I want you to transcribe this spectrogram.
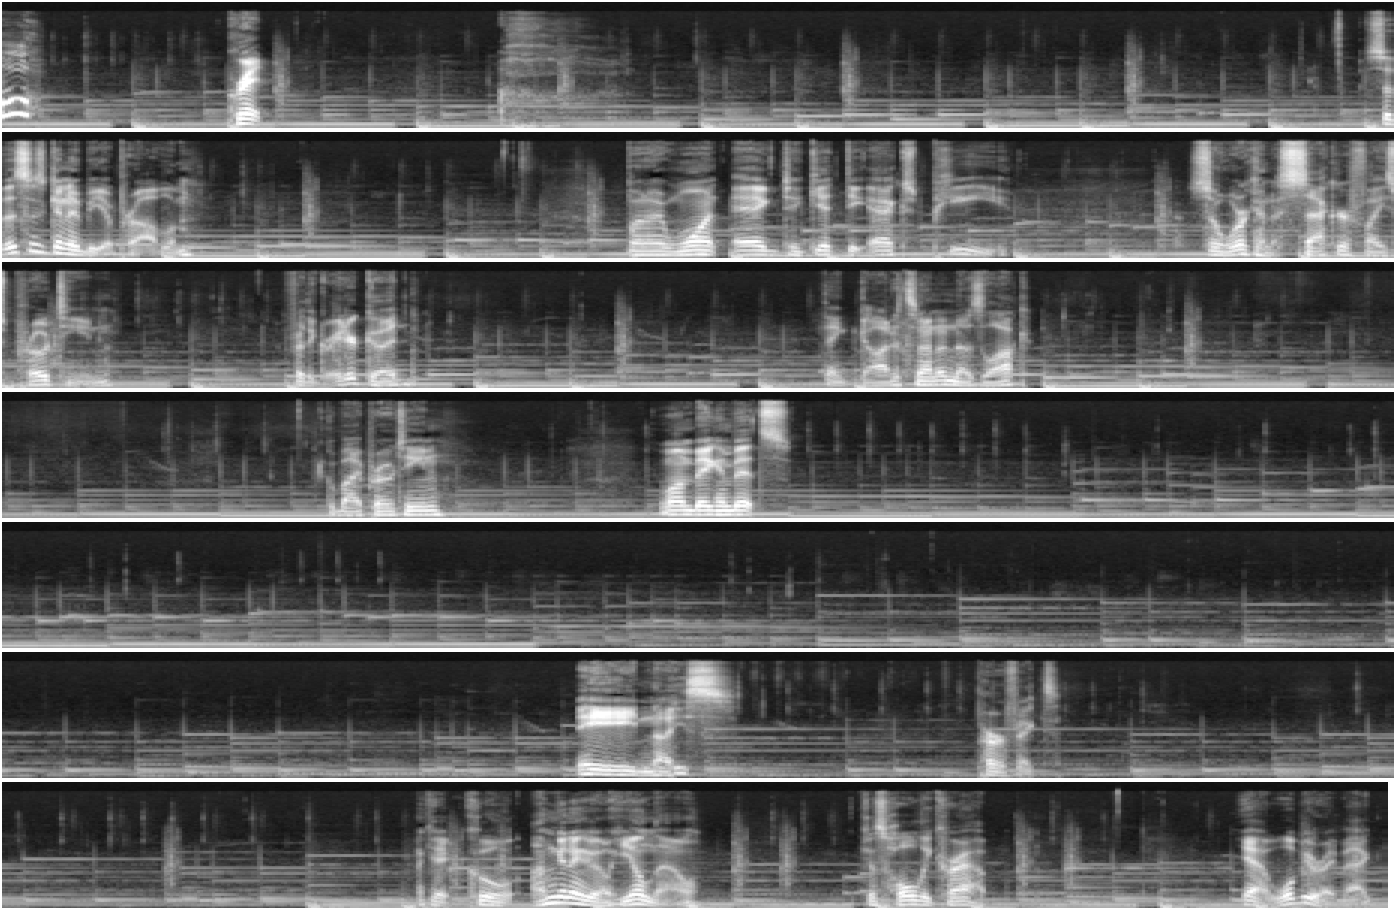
Oh! Crit. So this is gonna be a problem but I want Egg to get the XP. So we're gonna sacrifice protein for the greater good. Thank God it's not a Nuzlocke. Goodbye, protein. Come on, bacon bits. Hey, nice. Perfect. Okay, cool. I'm gonna go heal now. Because holy crap. Yeah, we'll be right back.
